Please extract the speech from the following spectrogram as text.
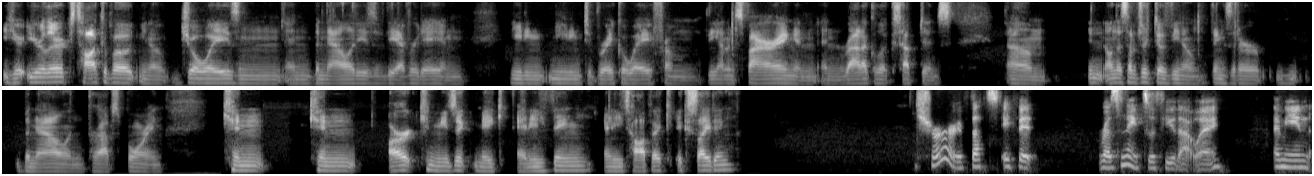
your, your lyrics talk about you know joys and and banalities of the everyday and needing needing to break away from the uninspiring and and radical acceptance. Um, in, on the subject of you know things that are banal and perhaps boring can can art can music make anything any topic exciting? Sure if that's if it resonates with you that way. I mean,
